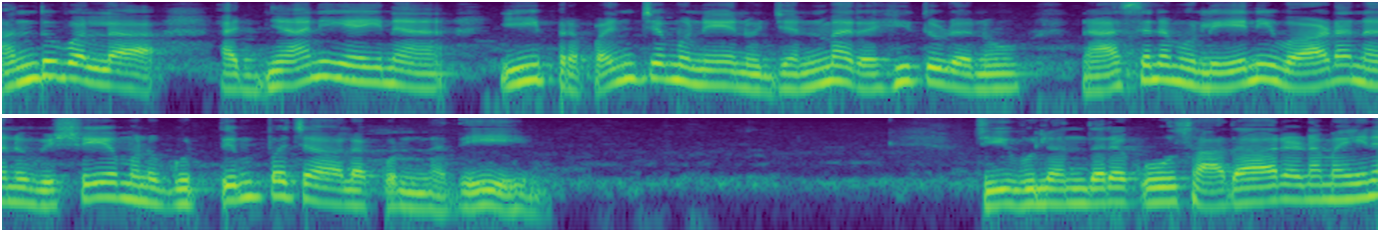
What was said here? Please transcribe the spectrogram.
అందువల్ల అజ్ఞాని అయిన ఈ ప్రపంచము నేను జన్మరహితుడను నాశనము లేని వాడనను విషయమును గుర్తింపచాలకున్నది జీవులందరకు సాధారణమైన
